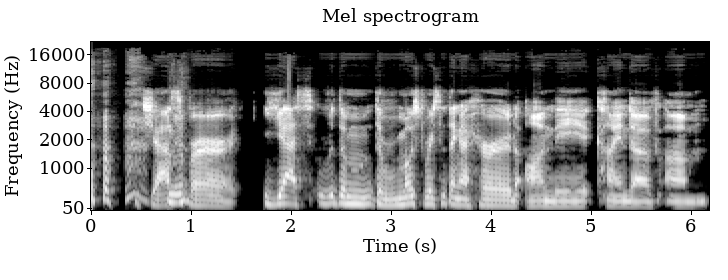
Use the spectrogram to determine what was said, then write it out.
Jasper. Yes, the the most recent thing I heard on the kind of um,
